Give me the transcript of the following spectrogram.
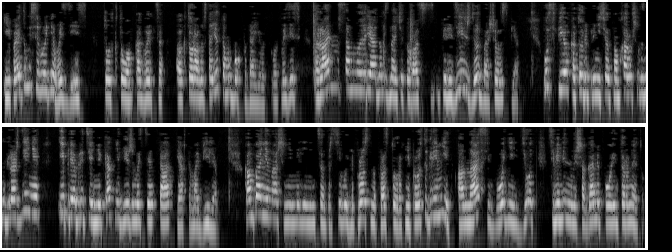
И поэтому сегодня вы здесь, тот, кто, как говорится, э, кто рано встает, тому Бог подает. Вот вы здесь рано со мной рядом, значит, у вас впереди ждет большой успех. Успех, который принесет вам хорошее вознаграждение и приобретение как недвижимости, так и автомобиля. Компания наша не Millennium Центр сегодня просто на просторах не просто гремит, она сегодня идет семимильными шагами по интернету.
